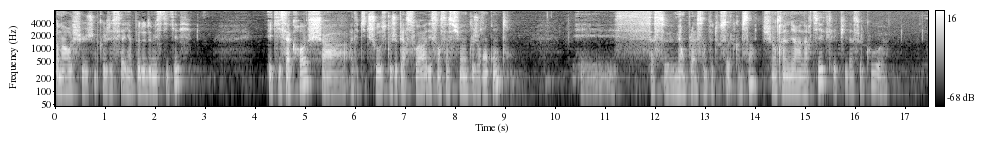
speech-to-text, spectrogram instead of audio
comme un refuge que j'essaye un peu de domestiquer et qui s'accroche à, à, des petites choses que je perçois, à des sensations que je rencontre. Et ça se met en place un peu tout seul comme ça. Je suis en train de lire un article et puis d'un seul coup, euh,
